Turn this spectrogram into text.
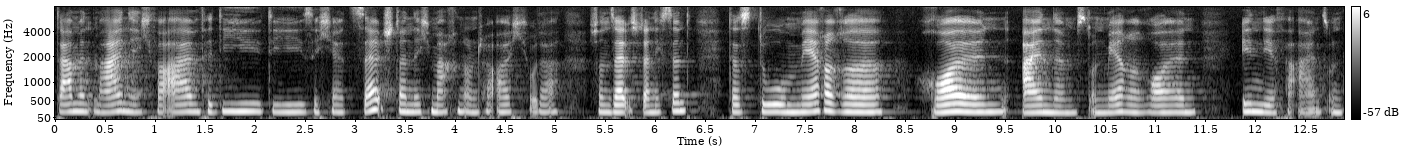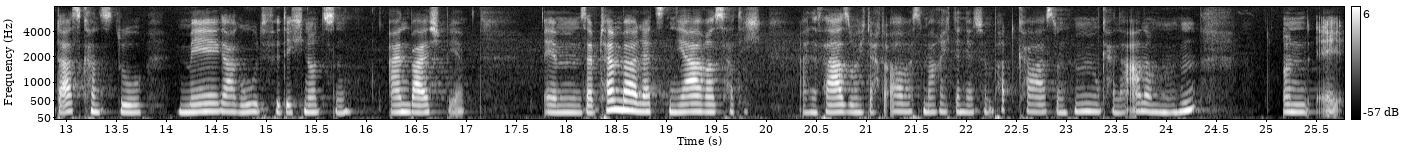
Damit meine ich vor allem für die, die sich jetzt selbstständig machen unter euch oder schon selbstständig sind, dass du mehrere Rollen einnimmst und mehrere Rollen in dir vereinst. Und das kannst du mega gut für dich nutzen. Ein Beispiel. Im September letzten Jahres hatte ich eine Phase, wo ich dachte, oh, was mache ich denn jetzt für einen Podcast und hm, keine Ahnung. Hm, hm. Und ich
